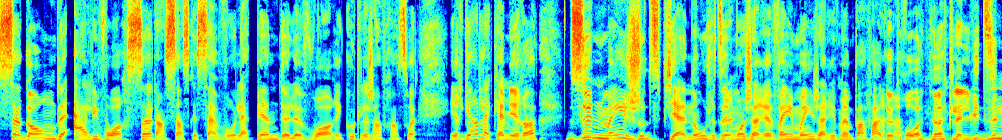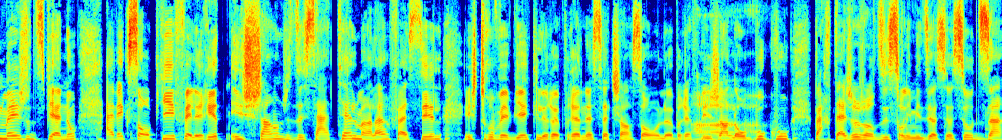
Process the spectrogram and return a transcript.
secondes, allez voir ça, dans le sens que ça vaut la peine de le voir. Écoute, le Jean-François, il regarde la caméra, d'une main, joue du piano. Je veux dire, moi, j'aurais 20 mains, j'arrive même pas à faire deux, trois notes. Là, lui, d'une main, joue du piano. Avec son pied, il fait le rythme, il chante. Je dis, ça a tellement l'air facile. Et je trouvais bien qu'il reprenne cette chanson-là. Bref, les gens l'ont beaucoup partagé aujourd'hui sur les médias sociaux, disant,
